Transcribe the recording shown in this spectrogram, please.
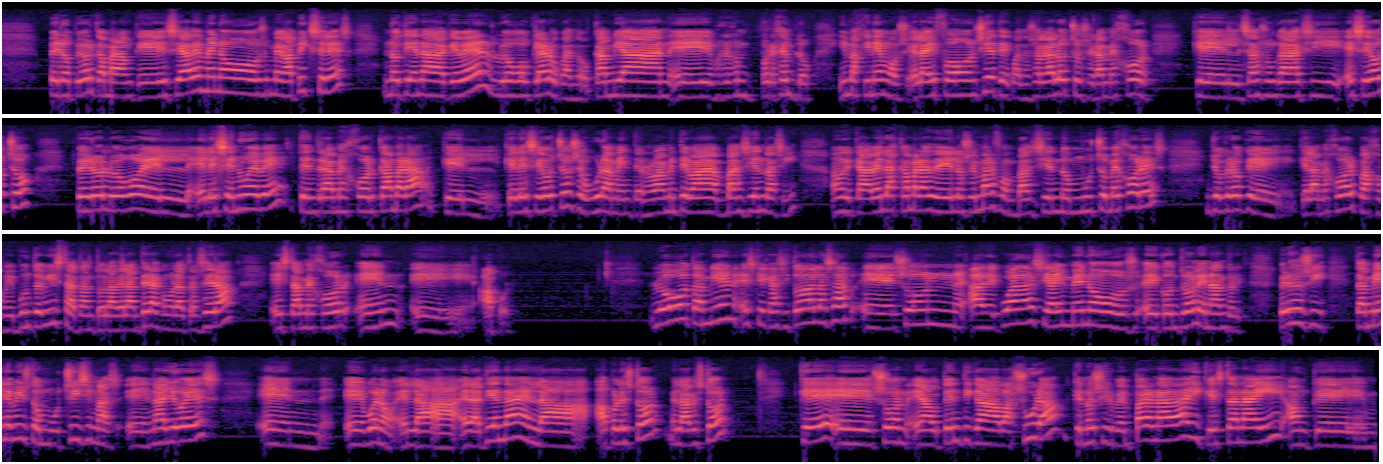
pero peor cámara, aunque sea de menos megapíxeles, no tiene nada que ver. Luego, claro, cuando cambian, eh, por ejemplo, imaginemos el iPhone 7, cuando salga el 8 será mejor que el Samsung Galaxy S8, pero luego el, S9 tendrá mejor cámara que el, que el S8 seguramente, normalmente van siendo así, aunque cada vez las cámaras de los smartphones van siendo mucho mejores, yo creo que, la mejor, bajo mi punto de vista, tanto la delantera como la trasera, está mejor en eh, Apple. Luego también es que casi todas las apps eh, son adecuadas si hay menos eh, control en Android. Pero eso sí, también he visto muchísimas en iOS en, eh, bueno, en la, en la tienda, en la Apple Store, en la App Store, que son auténtica basura, que no sirven para nada y que están ahí, aunque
